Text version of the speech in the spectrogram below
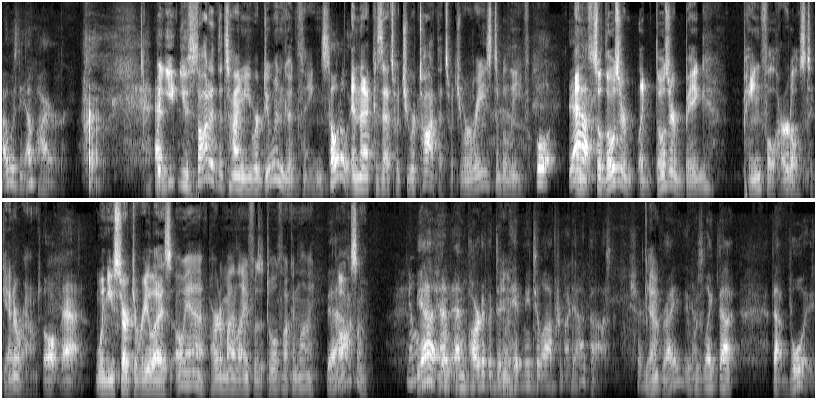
I was the empire. but you, you thought at the time you were doing good things. Totally. And that because that's what you were taught. That's what you were raised to believe. well, yeah. And so those are like those are big, painful hurdles to get around. oh man. When you start to realize, oh yeah, part of my life was a total fucking lie. Yeah. Awesome. No, Yeah, and, and that. part of it didn't Yeah. hit me until after my dad passed. Sure. Yeah. right? It Yeah. was like that that void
